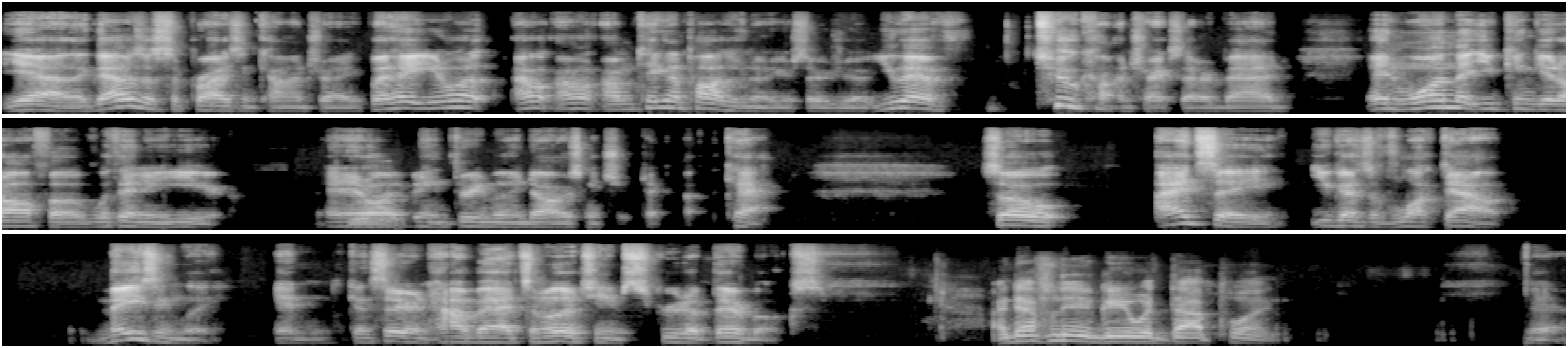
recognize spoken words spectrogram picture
yeah, like that was a surprising contract. But hey, you know what? I, am taking a positive note here, Sergio. You have two contracts that are bad, and one that you can get off of within a year, and it right. only being three million dollars against your uh, cap. So I'd say you guys have lucked out amazingly, in considering how bad some other teams screwed up their books. I definitely agree with that point. Yeah.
